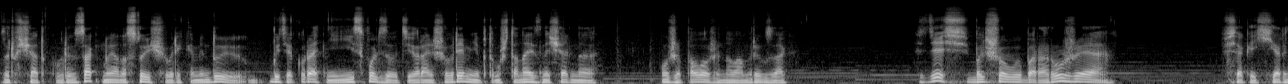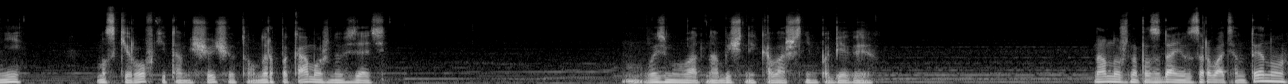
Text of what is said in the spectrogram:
взрывчатку в рюкзак, но я настойчиво рекомендую быть аккуратнее, не использовать ее раньше времени, потому что она изначально уже положена вам в рюкзак. Здесь большой выбор оружия, всякой херни, маскировки, там еще что-то. Он РПК можно взять. Возьму, ладно, обычный каваш с ним побегаю. Нам нужно по заданию взорвать антенну.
